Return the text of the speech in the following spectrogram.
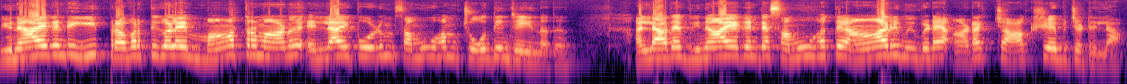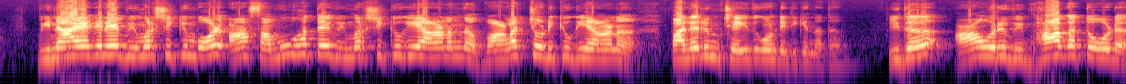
വിനായകന്റെ ഈ പ്രവൃത്തികളെ മാത്രമാണ് എല്ലായ്പ്പോഴും സമൂഹം ചോദ്യം ചെയ്യുന്നത്. അല്ലാതെ വിനായകന്റെ സമൂഹത്തെ ആരും ഇവിടെ അടച്ചാക്ഷേപിച്ചിട്ടില്ല. വിനായകനെ വിമർശിക്കുമ്പോൾ ആ സമൂഹത്തെ വിമർശിക്കുകയാണെന്ന് വളച്ചൊടിക്കുകയാണ് പലരും ചെയ്തുകൊണ്ടിരിക്കുന്നത്. ഇത് ആ ഒരു വിഭാഗത്തോട്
